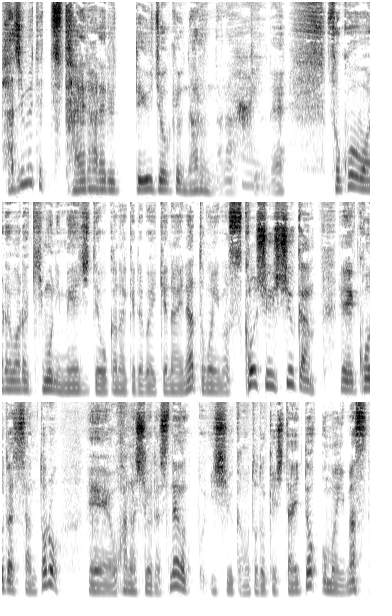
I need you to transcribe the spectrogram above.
初めて伝えられるっていう状況になるんだなっていうね。はい、そこを我々肝に銘じておかなければいけないなと思います。今週一週間、えー、高立さんとの、えー、お話をですね、一週間お届けしたいと思います。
